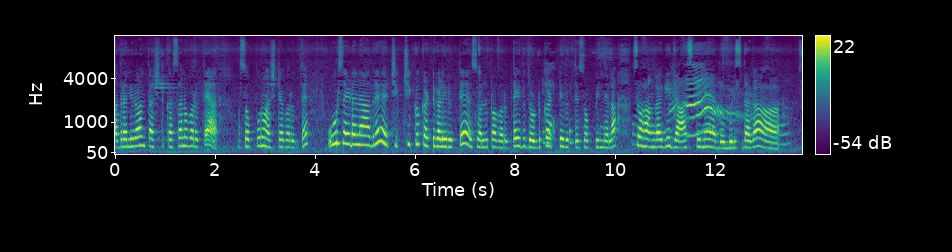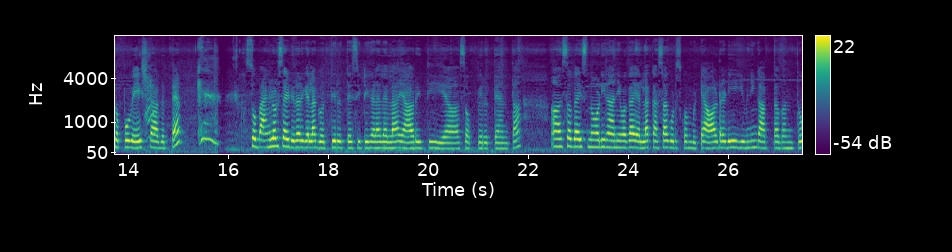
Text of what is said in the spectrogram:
ಅದರಲ್ಲಿರೋ ಅಂಥ ಅಷ್ಟು ಕಸನೂ ಬರುತ್ತೆ, ಸೊಪ್ಪುನು ಅಷ್ಟೇ ಬರುತ್ತೆ. ಊರ್ ಸೈಡಲ್ಲ ಆದ್ರೆ ಚಿಕ್ಕ ಚಿಕ್ಕ ಕಟ್ಟುಗಳಿರುತ್ತೆ, ಸ್ವಲ್ಪ ಬರುತ್ತೆ. ಇದು ದೊಡ್ಡ ಕಟ್ಟಿರುತ್ತೆ ಸೊಪ್ಪಿಂದೆಲ್ಲ. ಸೊ ಹಾಗಾಗಿ ಜಾಸ್ತಿನೇ ಅದು ಬಿಡಿಸಿದಾಗ ಸೊಪ್ಪು ವೇಸ್ಟ್ ಆಗುತ್ತೆ. ಸೊ ಬ್ಯಾಂಗ್ಳೂರ್ ಸೈಡ್ ಇರೋರಿಗೆಲ್ಲ ಗೊತ್ತಿರುತ್ತೆ ಸಿಟಿಗಳಲ್ಲೆಲ್ಲ ಯಾವ ರೀತಿ ಸೊಪ್ಪಿರುತ್ತೆ ಅಂತ. ಸೊ ಗೈಸ್ ನೋಡಿ ನಾನು ಇವಾಗ ಎಲ್ಲ ಕಸ ಗುಡಿಸ್ಕೊಂಡ್ಬಿಟ್ಟೆ. ಆಲ್ರೆಡಿ ಈವ್ನಿಂಗ್ ಆಗ್ತಾ ಬಂತು.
